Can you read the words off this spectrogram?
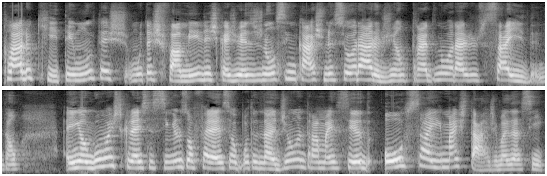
Claro que tem muitas, muitas famílias que às vezes não se encaixam nesse horário de entrada e no horário de saída. Então, em algumas creches, sim, eles oferecem a oportunidade de um entrar mais cedo ou sair mais tarde. Mas assim,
